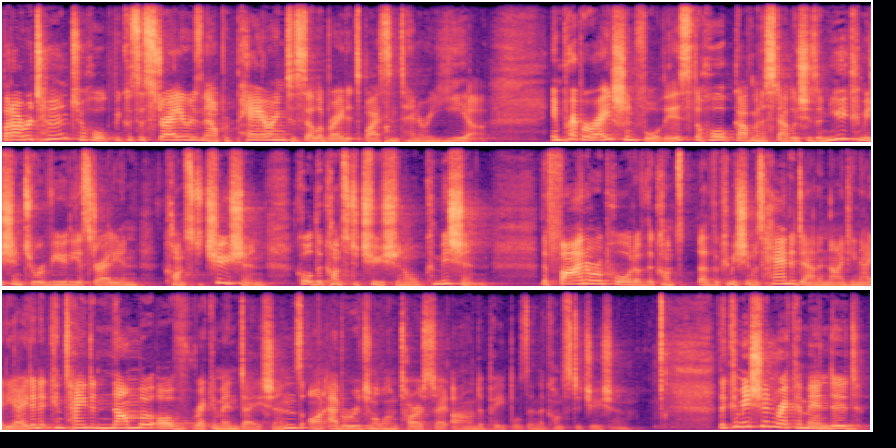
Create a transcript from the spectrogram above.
But I return to Hawke because Australia is now preparing to celebrate its bicentenary year. In preparation for this, the Hawke government establishes a new commission to review the Australian Constitution called the Constitutional Commission. The final report of the, of the, Commission was handed down in 1988 and it contained a number of recommendations on Aboriginal and Torres Strait Islander peoples in the Constitution. The Commission recommended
